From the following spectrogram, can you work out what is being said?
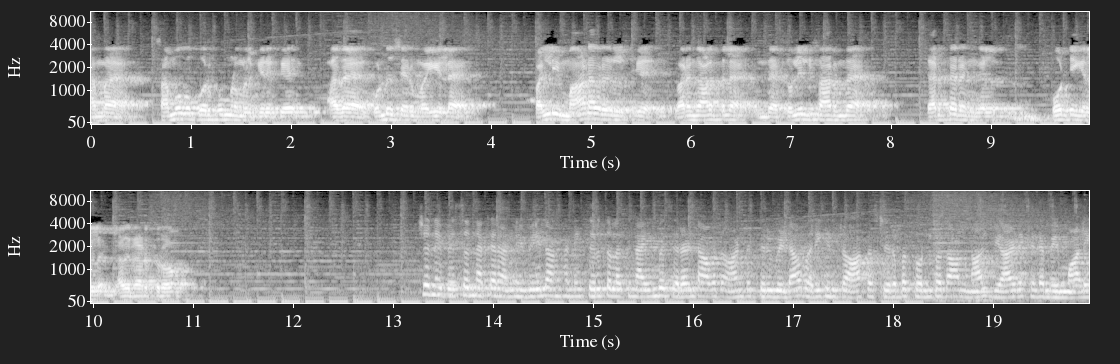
நம்ம சமூக பொறுப்பும் நம்மளுக்கு இருக்குது அதை கொண்டு சேரும் வகையில் பள்ளி மாணவர்களுக்கு வருங்காலத்தில் இந்த தொழில் சார்ந்த கருத்தரங்கள் போட்டிகள் அது நடத்துகிறோம் சென்னை பெசன் நகர் அன்னை வேளாங்கண்ணி திருத்தலத்தின் ஐம்பத்தி இரண்டாவது ஆண்டு திருவிழா வருகின்ற ஆகஸ்ட் இருபத்தொன்பதாம் நாள் வியாழக்கிழமை மாலை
